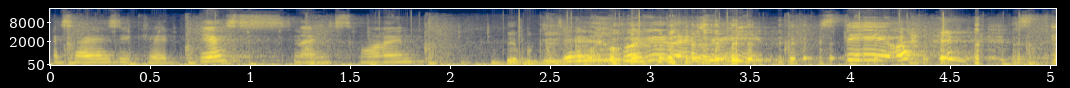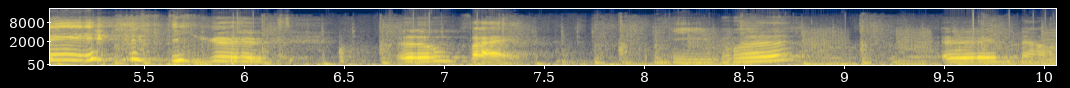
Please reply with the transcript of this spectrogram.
As high as you can. Yes, nice one. Dia bergerak. Jangan bergerak Syuib. Stay on. Stay. Tiga. Empat. Lima. Enam.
